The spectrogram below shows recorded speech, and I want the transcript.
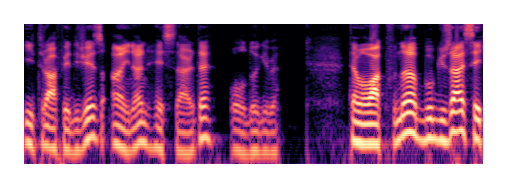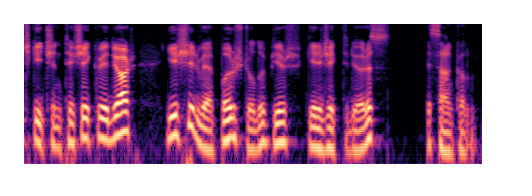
itiraf edeceğiz aynen HES'lerde olduğu gibi. Tema Vakfı'na bu güzel seçki için teşekkür ediyor. Yeşil ve barış dolu bir gelecek diliyoruz. Esen kalın.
